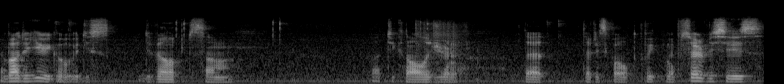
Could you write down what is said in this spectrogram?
About a year ago we just developed some uh, technology that, that is called Quick Map Services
